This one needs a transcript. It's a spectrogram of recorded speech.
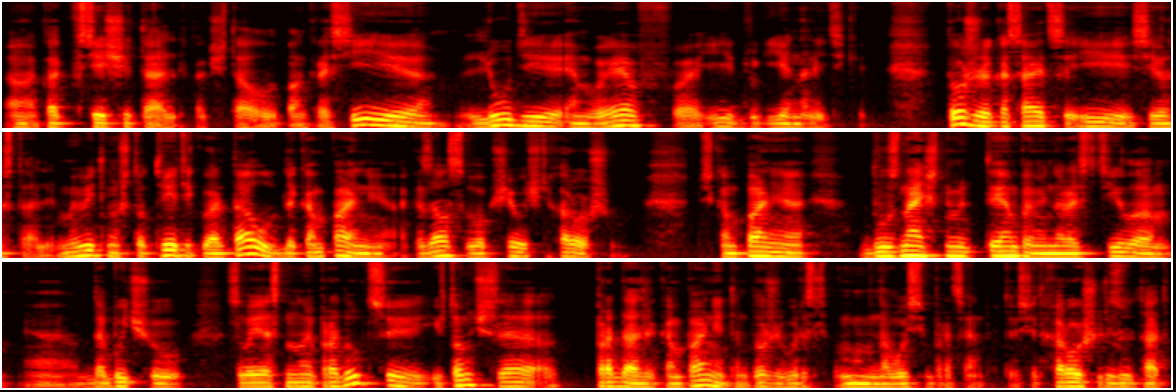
а, как все считали, как считал Банк России, люди, МВФ а, и другие аналитики. Тоже касается и Северстали. Мы видим, что третий квартал для компании оказался вообще очень хорошим. То есть компания двузначными темпами нарастила а, добычу своей основной продукции, и в том числе продажи компании там тоже выросли, по-моему, на 8%. То есть это хороший результат.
